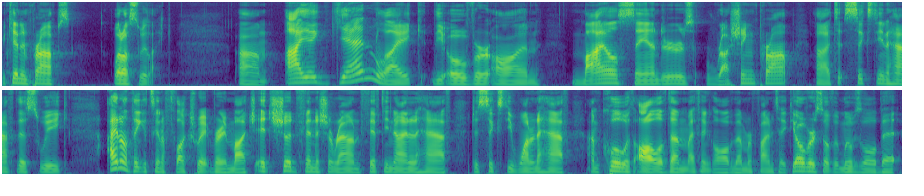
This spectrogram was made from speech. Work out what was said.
McKinnon props. What else do we like? Um, I again like the over on Miles Sanders rushing prop. Uh, it's at 60 and a half this week. I don't think it's going to fluctuate very much. It should finish around 59 and a half to 61 and a half. I'm cool with all of them. I think all of them are fine to take the over. So if it moves a little bit,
